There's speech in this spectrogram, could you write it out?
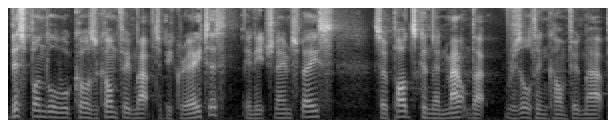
This bundle will cause a config map to be created in each namespace, so pods can then mount that resulting config map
